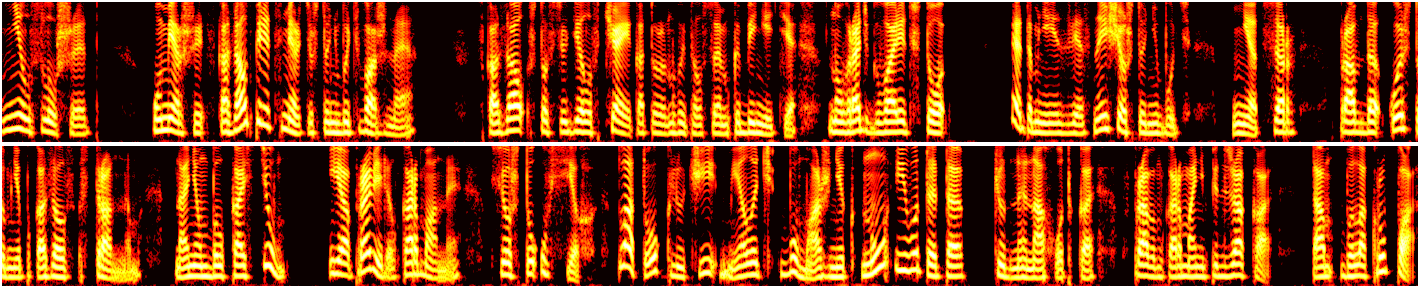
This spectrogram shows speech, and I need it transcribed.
Нил слушает. Умерший сказал перед смертью что-нибудь важное? Сказал, что все дело в чае, который он выпил в своем кабинете. Но врач говорит, что... Это мне известно. Еще что-нибудь? Нет, сэр. Правда, кое-что мне показалось странным. На нем был костюм. Я проверил карманы. Все, что у всех. Платок, ключи, мелочь, бумажник. Ну и вот эта чудная находка в правом кармане пиджака. Там была крупа.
